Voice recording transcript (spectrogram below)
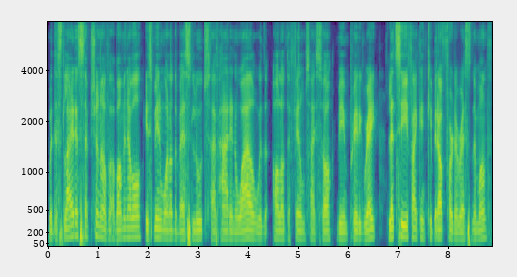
With the slight exception of Abominable, it's been one of the best loots I've had in a while with all of the films I saw being pretty great. Let's see if I can keep it up for the rest of the month.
